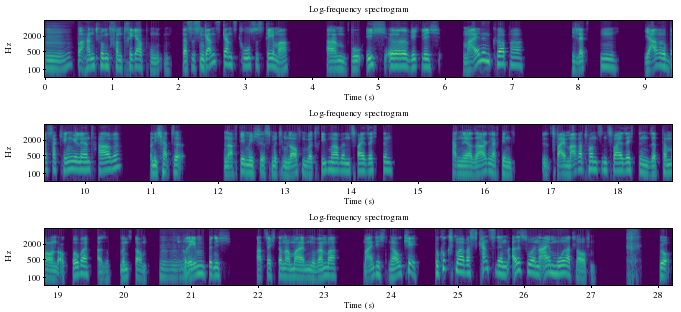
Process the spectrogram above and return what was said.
Mhm. Behandlung von Triggerpunkten. Das ist ein ganz, ganz großes Thema, ähm, wo ich äh, wirklich meinen Körper die letzten Jahre besser kennengelernt habe. Und ich hatte nachdem ich es mit dem Laufen übertrieben habe in 2016, kann ja sagen, nach den zwei Marathons in 2016, September und Oktober, also Münster und mhm. Bremen, bin ich tatsächlich dann nochmal im November, meinte ich, na okay, du guckst mal, was kannst du denn alles so in einem Monat laufen? Jo,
